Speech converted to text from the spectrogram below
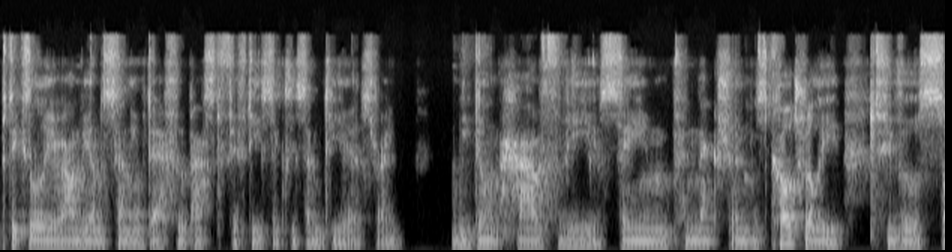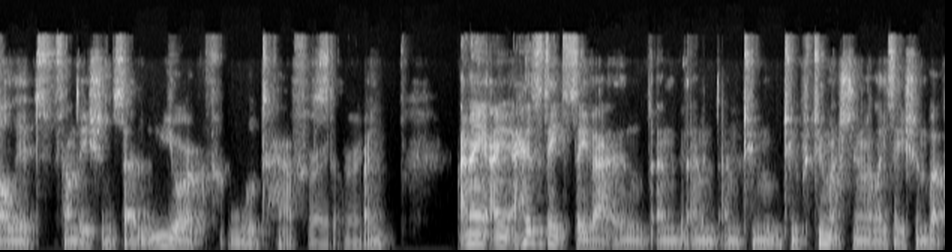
particularly around the understanding of death for the past 50, 60, 70 years, right? We don't have the same connections culturally to those solid foundations that Europe would have right, still, right? right? and I, I, hesitate to say that and and and and too too too much generalization, but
